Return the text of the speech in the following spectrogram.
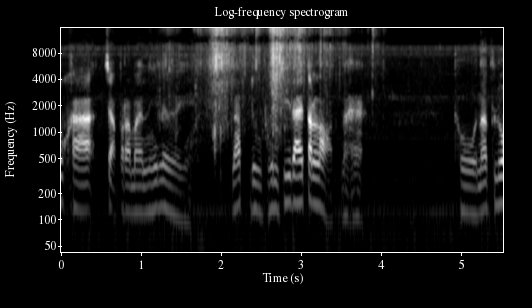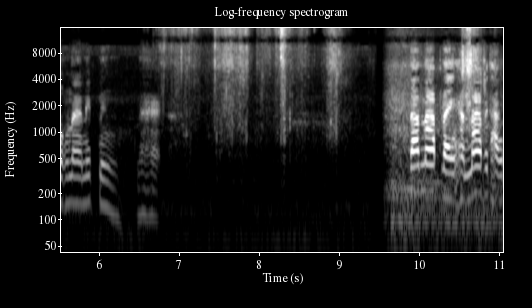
ลูกค้าจะประมาณนี้เลย นัดดูพื้นที่ได้ตลอดนะฮะ โทรนัดล่วงหน้านิดนึงนะฮะ ด้านหน้าแปลงหันหน้าไปทาง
